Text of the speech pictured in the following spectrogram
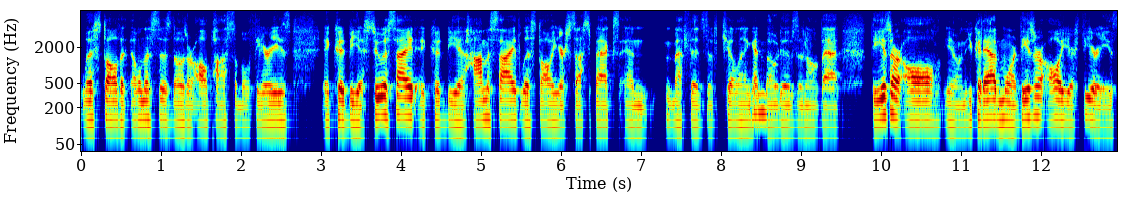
list all the illnesses. Those are all possible theories. It could be a suicide, it could be a homicide, list all your suspects and methods of killing and motives and all that. These are all, you know, you could add more. These are all your theories.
